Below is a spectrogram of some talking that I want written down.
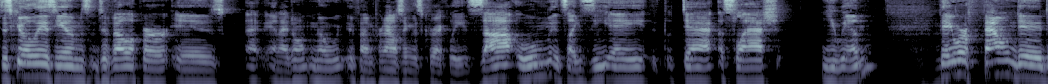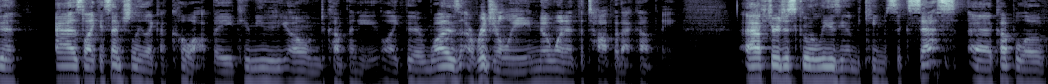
Disco Elysium's developer is, and I don't know if I'm pronouncing this correctly, Zaum. It's like Z A slash U M. Mm-hmm. They were founded as like essentially like a co-op, a community-owned company. Like there was originally no one at the top of that company after Disco Elysium became a success, a couple of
